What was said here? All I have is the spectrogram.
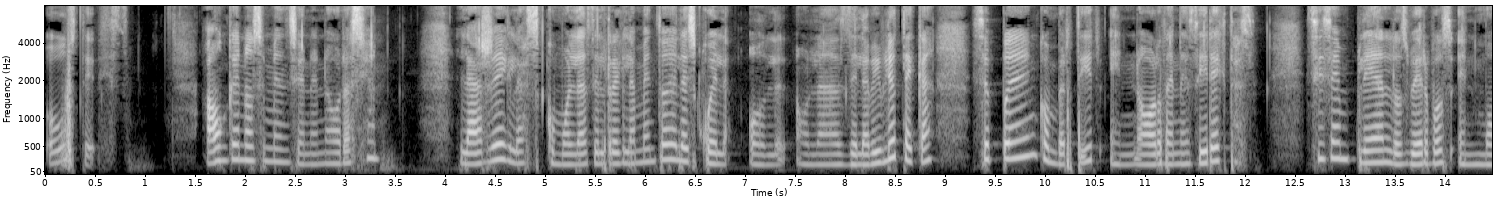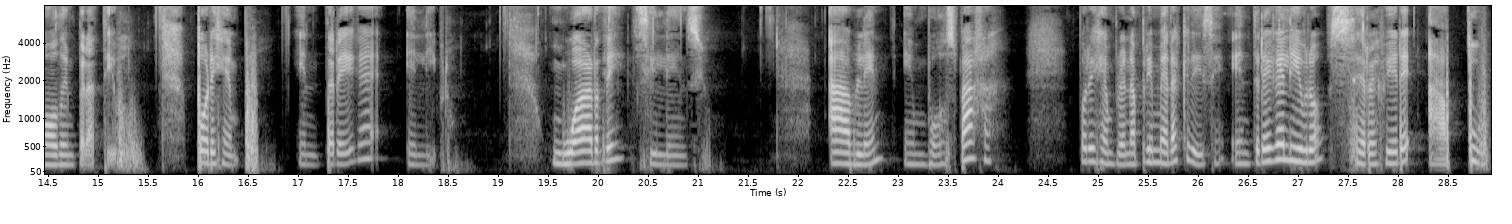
o ustedes, aunque no se mencione en oración. Las reglas, como las del reglamento de la escuela o, las de la biblioteca, se pueden convertir en órdenes directas si se emplean los verbos en modo imperativo. Por ejemplo, entrega el libro. Guarde silencio hablen en voz baja. Por ejemplo, en la primera que dice entrega el libro se refiere a tú.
